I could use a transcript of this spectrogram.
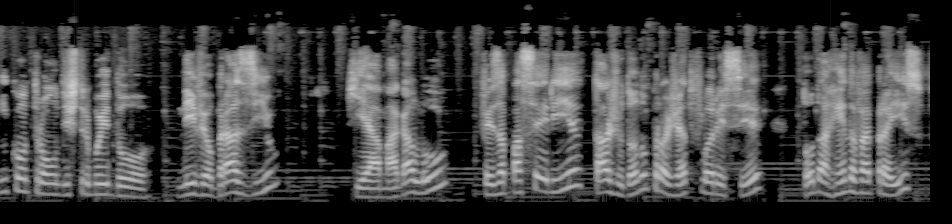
encontrou um distribuidor nível Brasil, que é a Magalu, fez a parceria, tá ajudando o projeto florescer, toda a renda vai para isso,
